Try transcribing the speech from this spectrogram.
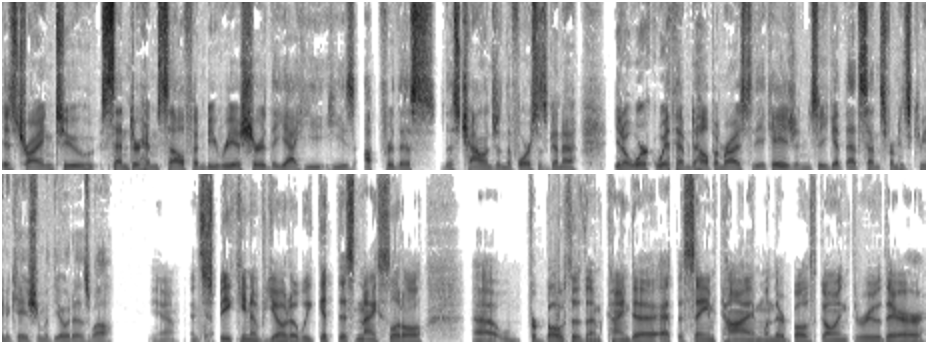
is trying to center himself and be reassured that yeah he he's up for this this challenge and the force is going to you know work with him to help him rise to the occasion so you get that sense from his communication with Yoda as well yeah and yeah. speaking of Yoda we get this nice little uh, for both of them kind of at the same time when they're both going through their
